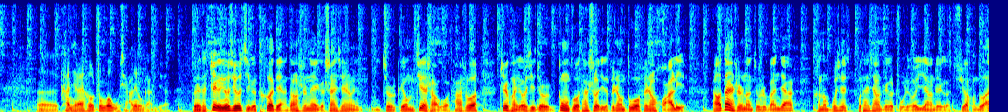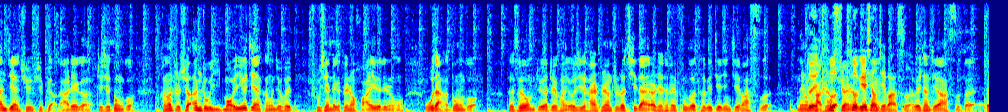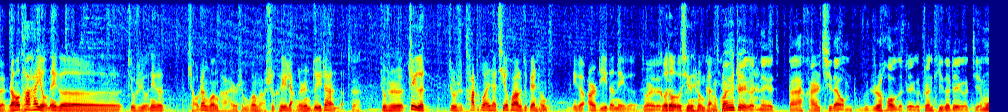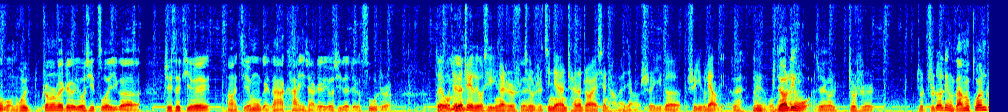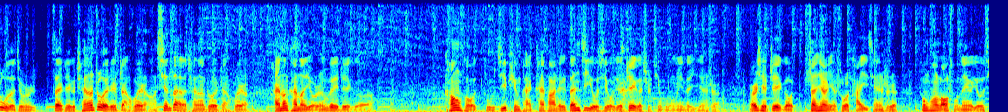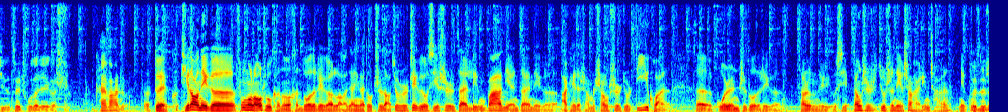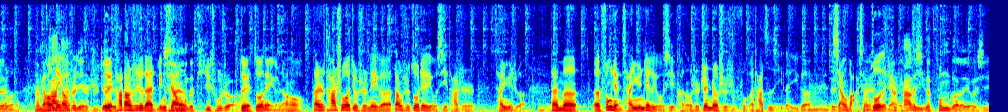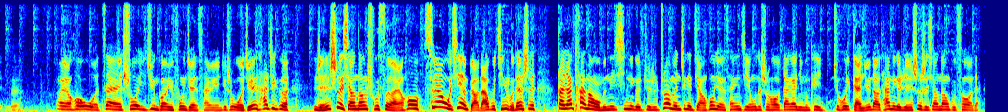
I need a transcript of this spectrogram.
呃，看起来很有中国武侠那种感觉。对它这个游戏有几个特点，当时那个单先生就是给我们介绍过，他说这款游戏就是动作它设计的非常多，非常华丽，然后但是呢，就是玩家可能不像不太像这个主流一样，这个需要很多按键去去表达这个这些动作，可能只需要按住一某一个键，可能就会出现这个非常华丽的这种武打的动作。对，所以我们觉得这款游戏还是非常值得期待的，而且它这个风格特别接近街霸四那种对，卡通渲染，特别像街霸四特，别像街霸四，对。对。然后它还有那个，就是有那个挑战关卡还是什么关卡，是可以两个人对战的。对，就是这个，就是它突然一下切换了，就变成那个二 D 的那个对对对格斗游戏那种感觉。那关于这个那个，大家还是期待我们日后的这个专题的这个节目吧。我们会专门为这个游戏做一个 GCTV 啊节目，给大家看一下这个游戏的这个素质。对，我觉得这个游戏应该是就是今年 China Joy 现场来讲是一个是一个亮点。对，对比较令我这个就是就值得令咱们关注的，就是在这个 China Joy 这个展会上啊，现在的 China Joy 展会上，还能看到有人为这个 console 主机平台开发这个单机游戏，我觉得这个是挺不容易的一件事儿。而且这个单先生也说了，他以前是《疯狂老鼠》那个游戏的最初的这个是开发者。呃，对，提到那个《疯狂老鼠》，可能很多的这个老玩家应该都知道，就是这个游戏是在零八年在那个 Arcade 上面上市，就是第一款呃国人制作的这个三六零这个游戏。当时就是那个上海凌禅那个公司制作的，然后那个当时也是这个对他当时就在凌禅项目的提出者。对做那个，然后但是他说就是那个当时做这个游戏他是参与者，嗯但么呃《风卷残云》这个游戏可能是真正是是符合他自己的一个想法想做的这样是他的一个风格的游戏。对，哎然后我再说一句关于风卷残云，就是我觉得他这个人设相当出色。然后虽然我现在表达不清楚，但是大家看到我们那期那个就是专门这个讲风卷残云节目的时候，大概你们可以就会感觉到他那个人设是相当不错的。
